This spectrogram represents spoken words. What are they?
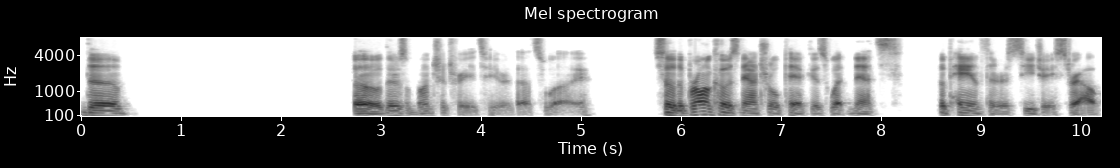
the oh, there's a bunch of trades here. That's why. So the Broncos' natural pick is what nets the Panthers, CJ Stroud,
